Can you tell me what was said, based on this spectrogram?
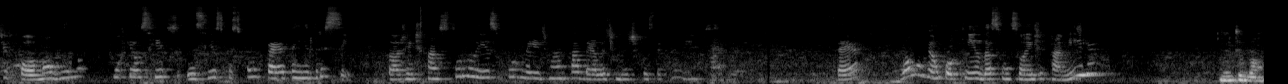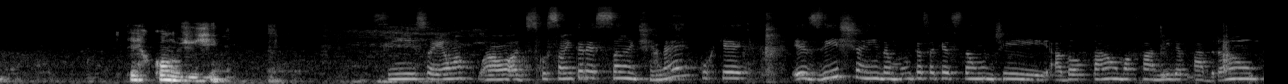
de forma alguma, porque os riscos, os riscos competem entre si. Então a gente faz tudo isso por meio de uma tabela de múltiplos decrementos. Certo? Vamos ver um pouquinho das funções de família? Muito bom. Ter cônjuge. Sim, isso aí é uma, uma, discussão interessante, né? Porque existe ainda muito essa questão de adotar uma família padrão,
